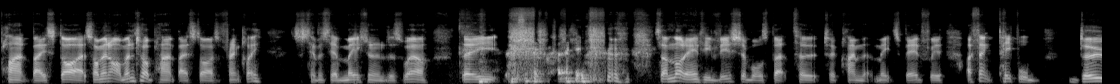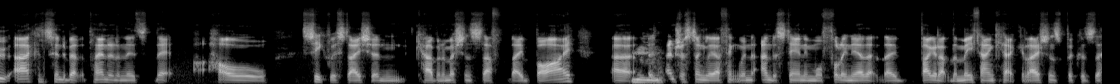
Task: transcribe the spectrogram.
plant-based diets. I mean, I'm into a plant-based diet, frankly. It just happens to have meat in it as well. The so I'm not anti-vegetables, but to, to claim that meat's bad for you, I think people do are concerned about the planet, and there's that whole sequestration carbon emission stuff they buy. Uh, mm. Interestingly, I think we're understanding more fully now that they buggered up the methane calculations because the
